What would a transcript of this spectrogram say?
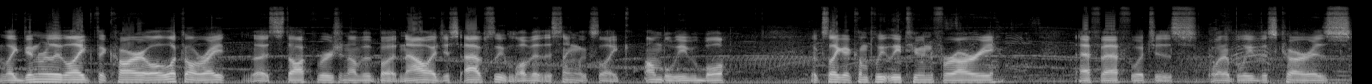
like didn't really like the car, well it looked alright, the stock version of it, but now I just absolutely love it. This thing looks like unbelievable. Looks like a completely tuned Ferrari. FF, which is what I believe this car is.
